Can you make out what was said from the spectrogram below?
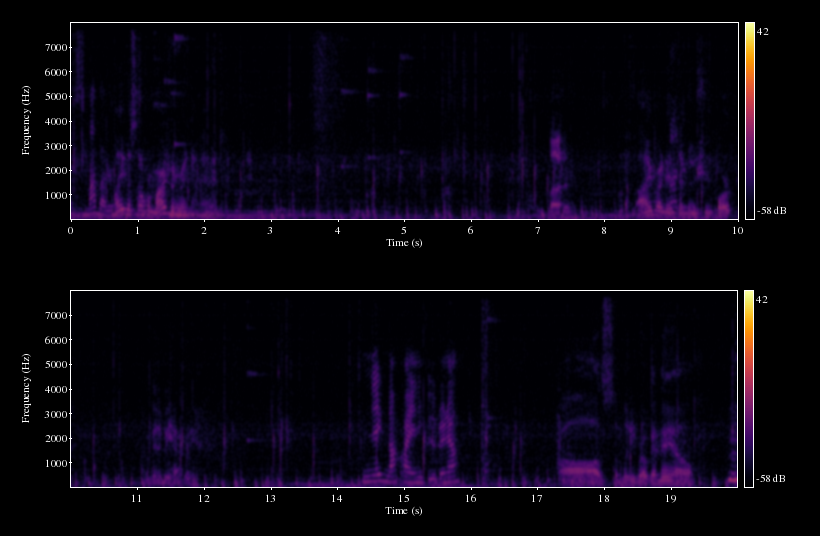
This is my butter. I'll even sell for margarine right now, damn it. Butter. If I run into Mushu pork, I'm gonna be happy. Can they not find any food right now? Oh, somebody broke a nail. Oops.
